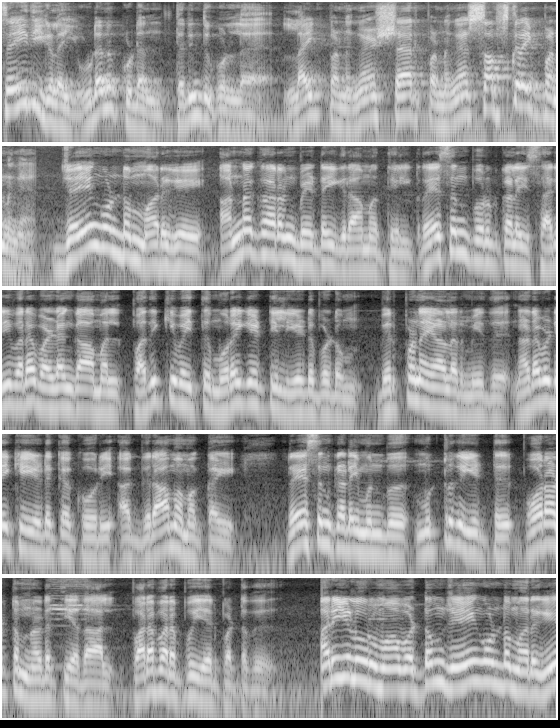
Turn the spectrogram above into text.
செய்திகளை உடனுக்குடன் தெரிந்து கொள்ள லைக் பண்ணுங்க ஷேர் பண்ணுங்க சப்ஸ்கிரைப் பண்ணுங்க. ஜெயங்கொண்டம் அருகே அன்னகாரன்பேட்டை கிராமத்தில் ரேஷன் பொருட்களை சரிவர வழங்காமல் பதுக்கி வைத்து முறைகேட்டில் ஈடுபடும் விற்பனையாளர் மீது நடவடிக்கை எடுக்க கோரி அக்கிராம மக்கள் ரேஷன் கடை முன்பு முற்றுகையிட்டு போராட்டம் நடத்தியதால் பரபரப்பு ஏற்பட்டது. அரியலூர் மாவட்டம் ஜெயங்கொண்டம் அருகே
